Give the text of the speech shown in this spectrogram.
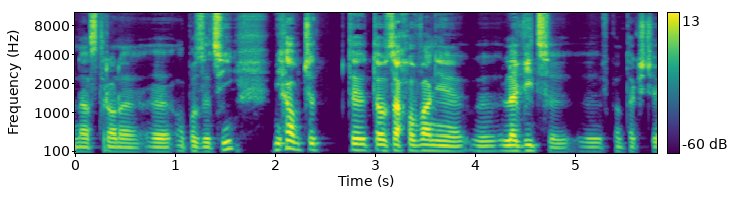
na stronę opozycji. Michał, czy ty to zachowanie lewicy w kontekście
